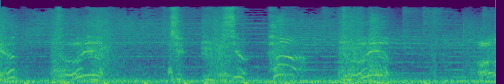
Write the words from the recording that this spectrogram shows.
やっ取れよしょしょはあ取れよアナ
